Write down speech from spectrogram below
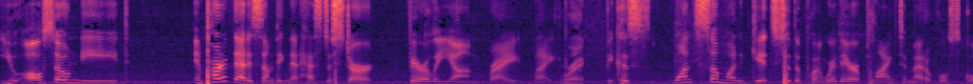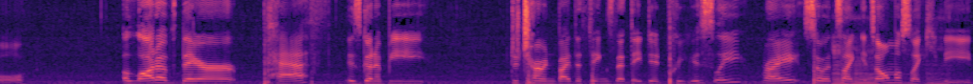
you also need, and part of that is something that has to start fairly young, right? Like, right. Because once someone gets to the point where they're applying to medical school, a lot of their path is going to be determined by the things that they did previously, right? So it's mm-hmm. like it's mm-hmm. almost like you mm-hmm. need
